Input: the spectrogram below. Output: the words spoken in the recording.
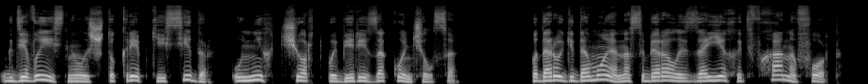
где выяснилось, что крепкий сидр у них, черт побери, закончился. По дороге домой она собиралась заехать в Ханафорд,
